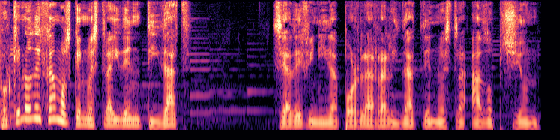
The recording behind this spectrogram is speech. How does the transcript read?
¿Por qué no dejamos que nuestra identidad sea definida por la realidad de nuestra adopción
